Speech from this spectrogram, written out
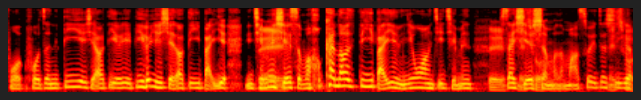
或或者你第一页写到第二页，第二页写到第一百页，你前面写什么？看到第一百页，你已经忘记前面对在写什么了嘛？所以这是一个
